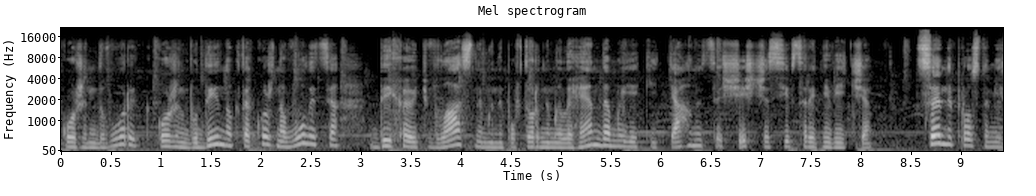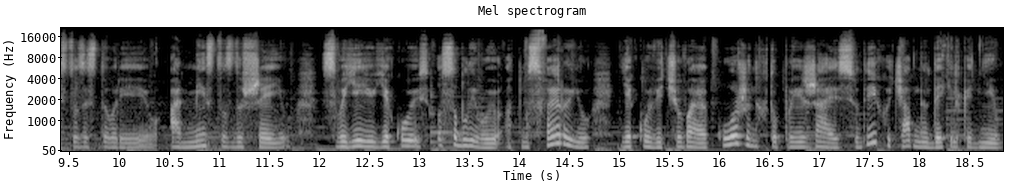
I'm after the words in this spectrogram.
Кожен дворик, кожен будинок та кожна вулиця дихають власними неповторними легендами, які тягнуться ще з часів середньовіччя. Це не просто місто з історією, а місто з душею, своєю якоюсь особливою атмосферою, яку відчуває кожен, хто приїжджає сюди хоча б на декілька днів.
